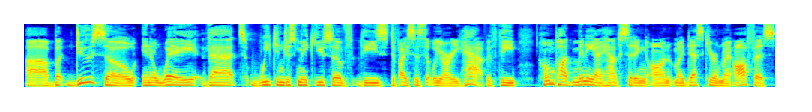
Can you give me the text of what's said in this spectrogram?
uh, but do so in a way that we can just make use of these devices that we already have. If the HomePod Mini I have sitting on my desk here in my office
